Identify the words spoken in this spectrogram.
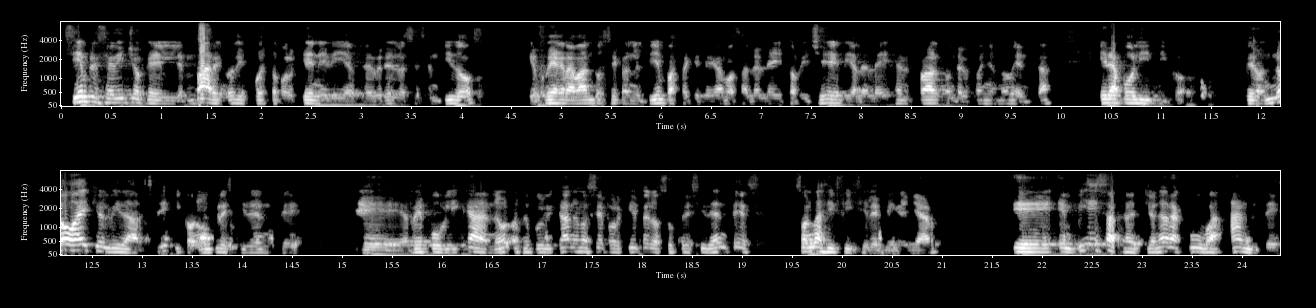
Siempre se ha dicho que el embargo dispuesto por Kennedy en febrero de 62, que fue agravándose con el tiempo hasta que llegamos a la ley Torricelli, a la ley Helms-Burton de los años 90, era político. Pero no hay que olvidarse, y con un presidente eh, republicano, los republicanos no sé por qué, pero sus presidentes son más difíciles de engañar, eh, empieza a sancionar a Cuba antes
